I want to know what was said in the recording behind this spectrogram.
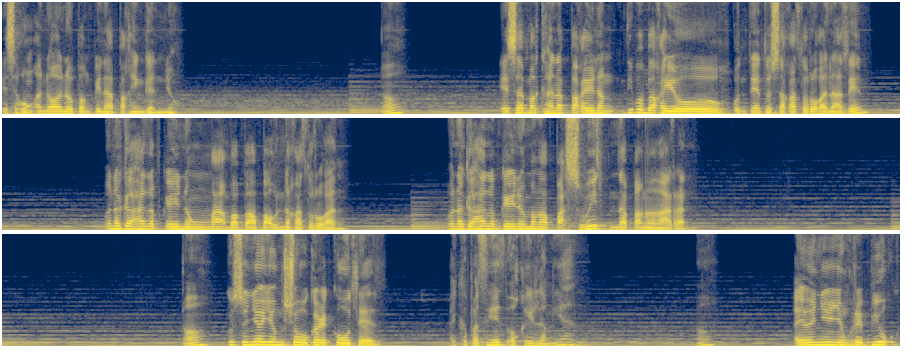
Kaysa kung ano-ano pang pinapakinggan nyo. No? Kesa maghanap pa kayo ng, hindi pa ba kayo kontento sa katuruan natin? O naghahanap kayo ng mababaw na katuruan? O naghahanap kayo ng mga pasweet na pangangaral? No? Gusto nyo yung sugar-coated? Ay kapatid, okay lang yan. No? Ayaw nyo yung rebuke.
